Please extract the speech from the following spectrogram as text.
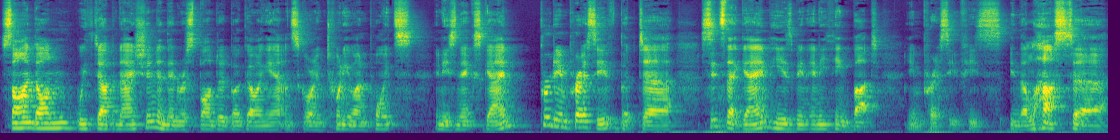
signed on with Dub Nation and then responded by going out and scoring 21 points in his next game. Pretty impressive, but uh, since that game, he has been anything but impressive. He's in the last uh,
